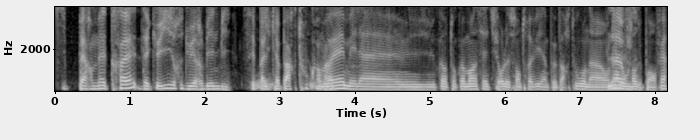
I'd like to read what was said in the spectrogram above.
qui permettraient d'accueillir du Airbnb, c'est pas le cas partout quand même. Ouais, mais là, euh, quand on commence à être sur le centre-ville un peu partout, on a, on Là, a la oui. chance de pouvoir en faire.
